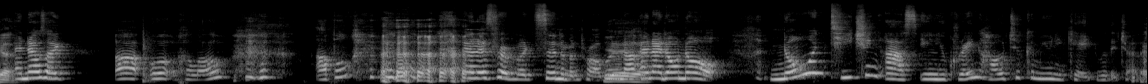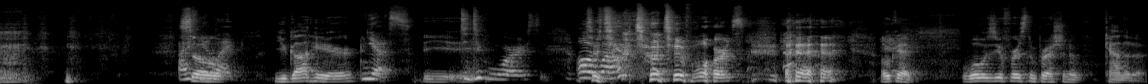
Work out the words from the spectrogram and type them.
Yeah. And I was like, "Uh, oh, hello? Apple?" and it's from like cinnamon probably. Yeah, yeah. And I don't know. No one teaching us in Ukraine how to communicate with each other. I So- feel like you got here. yes. To divorce. Oh to, well. to divorce. okay, what was your first impression of Canada?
